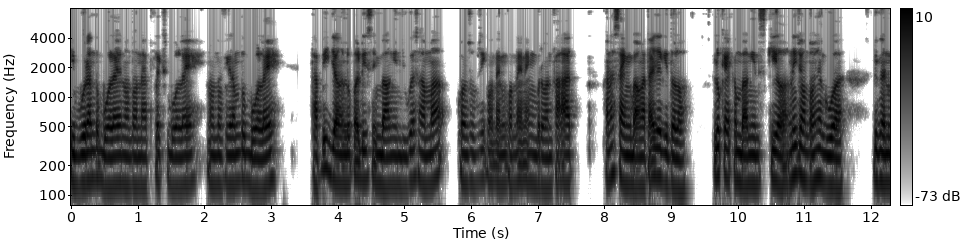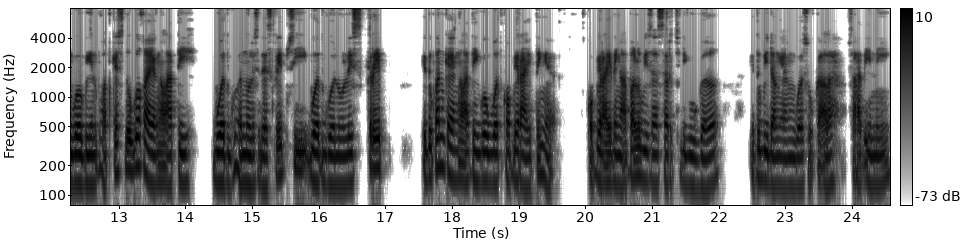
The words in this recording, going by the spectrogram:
hiburan tuh boleh, nonton Netflix boleh, nonton film tuh boleh. Tapi jangan lupa diseimbangin juga sama konsumsi konten-konten yang bermanfaat. Karena sayang banget aja gitu loh. Lu kayak kembangin skill. Ini contohnya gue. Dengan gue bikin podcast tuh gue kayak ngelatih buat gue nulis deskripsi, buat gue nulis skrip. Itu kan kayak ngelatih gue buat copywriting ya. Copywriting apa lu bisa search di Google. Itu bidang yang gue suka lah saat ini.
